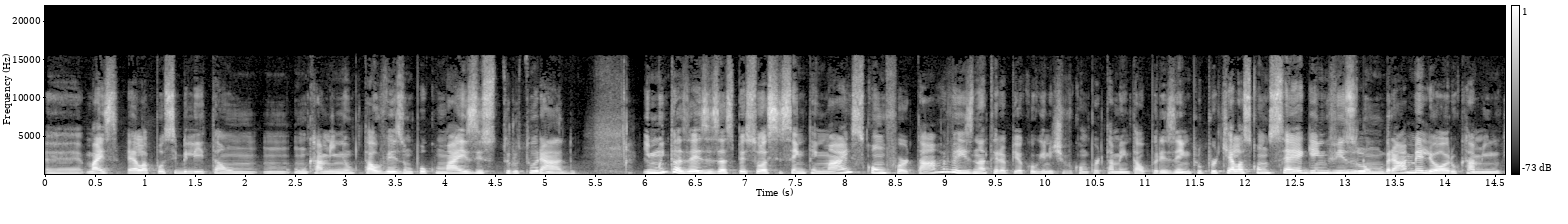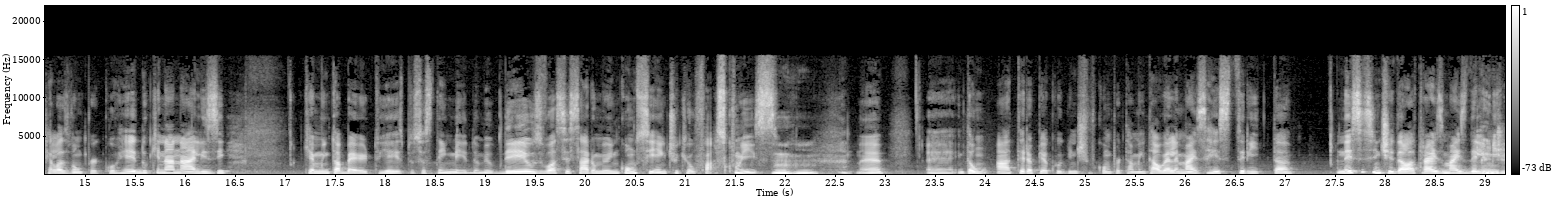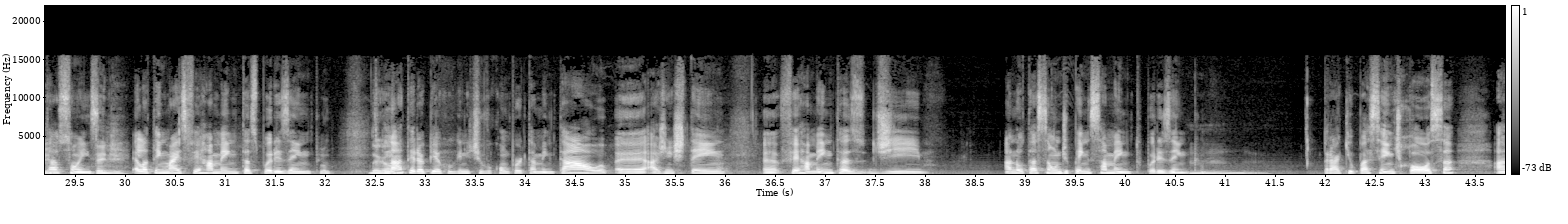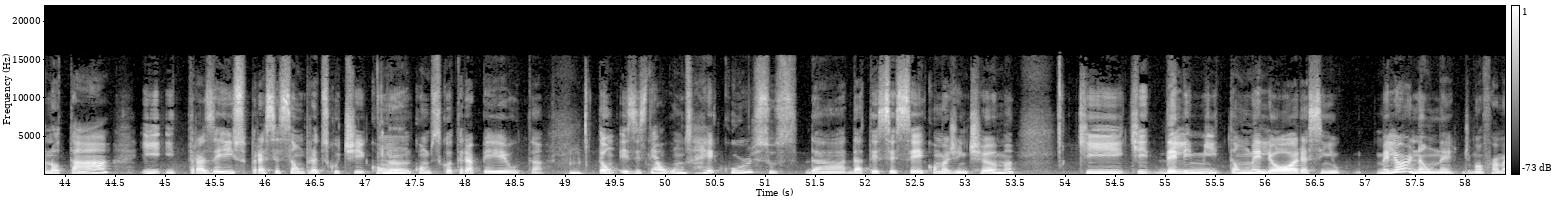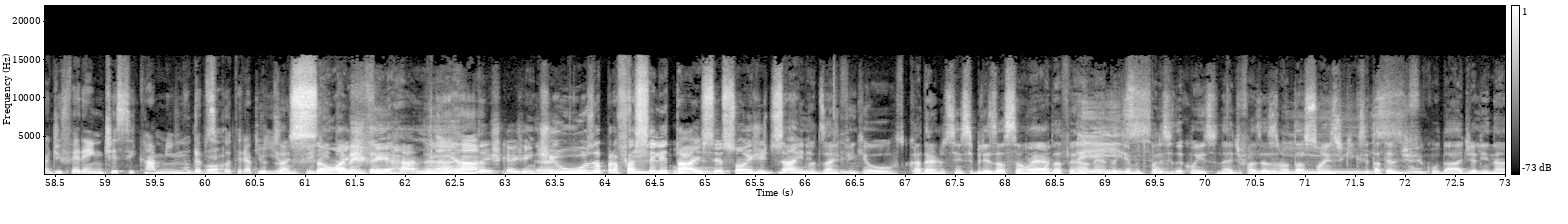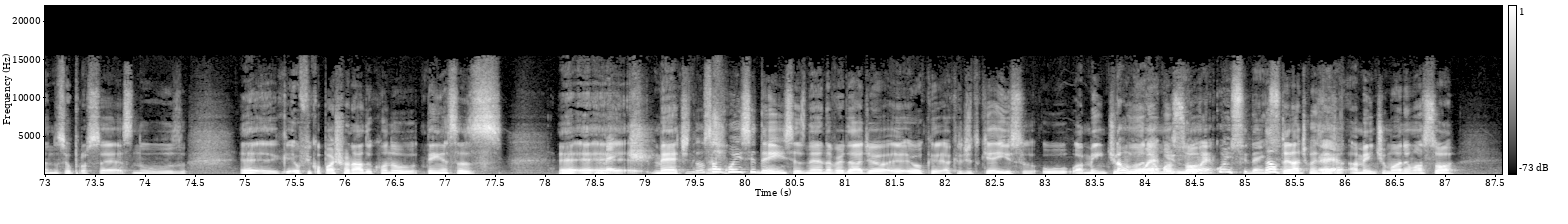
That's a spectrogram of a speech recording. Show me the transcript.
É, mas ela possibilita um, um, um caminho talvez um pouco mais estruturado. E muitas vezes as pessoas se sentem mais confortáveis na terapia cognitivo-comportamental, por exemplo, porque elas conseguem vislumbrar melhor o caminho que elas vão percorrer do que na análise que é muito aberto. E aí as pessoas têm medo. Meu Deus, vou acessar o meu inconsciente, o que eu faço com isso? Uhum. né? É, então, a terapia cognitivo-comportamental ela é mais restrita. Nesse sentido, ela traz mais delimitações. Entendi. Ela tem mais ferramentas, por exemplo. Legal. Na terapia cognitivo-comportamental, é, a gente tem é, ferramentas de anotação de pensamento, por exemplo. Hum, para que o paciente possa anotar e, e trazer isso para a sessão para discutir com, É. com o psicoterapeuta. Então, existem alguns recursos da, da TCC, como a gente chama, que, que delimitam melhor, assim, o, melhor não, né? De uma forma diferente esse caminho da Ó, psicoterapia. que o design São as tem, né? ferramentas que a gente É. usa para facilitar O- as sessões de design. No design Sim. thinking é o caderno de sensibilização, é, É. uma da ferramenta que é muito Isso. parecida com isso, né? De fazer as anotações de que, que você está tendo Isso. dificuldade ali na- no seu processo, no uso. É, eu fico apaixonado quando tem essas. É, é, é, Match. match. Não são coincidências, né? Na verdade, eu, eu ac- acredito que é isso. O, a mente Não, humana não é, é, uma só. não é coincidência. Não, tem nada de coincidência. É? A mente humana é uma só.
